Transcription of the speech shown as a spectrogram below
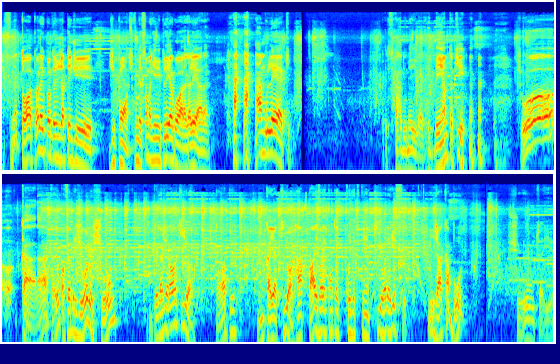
Assim é top. Olha aí quanto a gente já tem de, de pontos. Começamos a gameplay agora, galera. Moleque. Esse carro do meio, velho. Rebenta aqui. Show! Caraca, opa, febre de ouro, show. Vamos pegar geral aqui, ó. Top. Vamos cair aqui, ó. Rapaz, olha quanta coisa que tem aqui, olha isso. E já acabou. Show, isso aí.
